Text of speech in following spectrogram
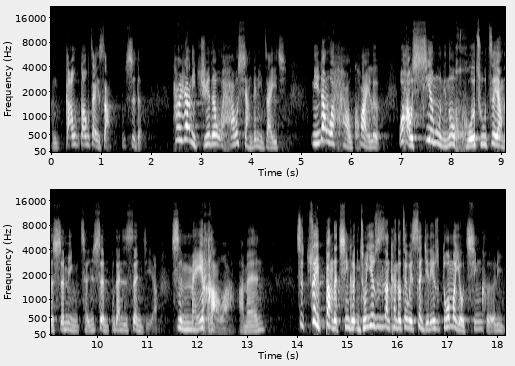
很高高在上，不是的。他会让你觉得我好想跟你在一起，你让我好快乐。我好羡慕你能够活出这样的生命，成圣不单是圣洁啊，是美好啊，阿门，是最棒的亲和。你从耶稣身上看到这位圣洁的耶稣多么有亲和力，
